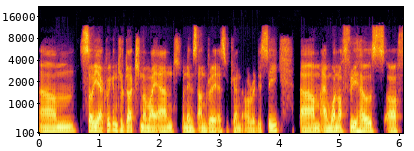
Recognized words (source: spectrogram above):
Um, so yeah, quick introduction on my end. My name is Andre, as you can already see. Um, I'm one of three hosts of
